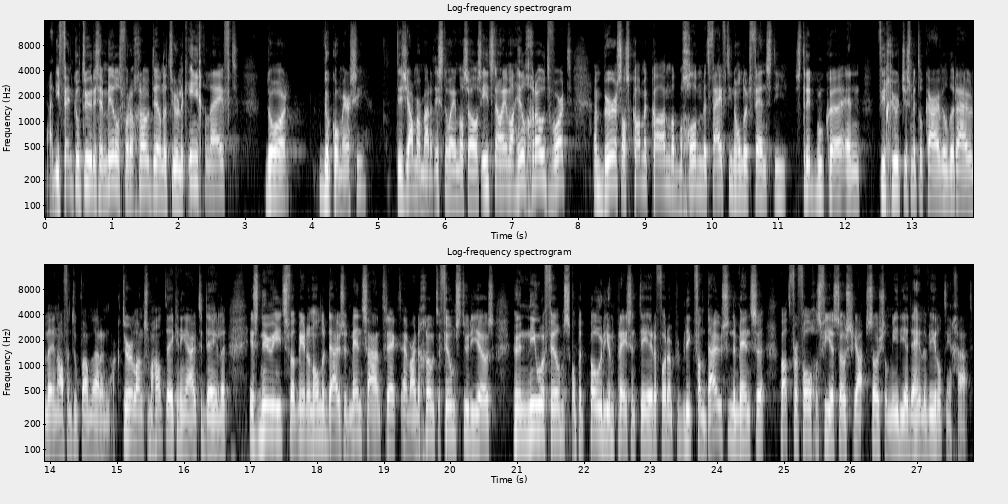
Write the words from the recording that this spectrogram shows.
Nou, die fancultuur is inmiddels voor een groot deel natuurlijk ingelijfd door de commercie. Het is jammer, maar het is nou eenmaal zo. Als iets nou eenmaal heel groot wordt, een beurs als Comic Con, wat begon met 1500 fans die stripboeken en figuurtjes met elkaar wilden ruilen. En af en toe kwam daar een acteur langs om handtekeningen uit te delen. Is nu iets wat meer dan 100.000 mensen aantrekt. En waar de grote filmstudio's hun nieuwe films op het podium presenteren voor een publiek van duizenden mensen. Wat vervolgens via social media de hele wereld in gaat.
